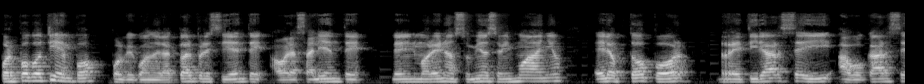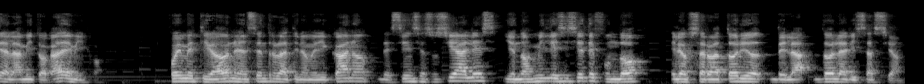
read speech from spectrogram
por poco tiempo, porque cuando el actual presidente, ahora saliente, Lenin Moreno, asumió ese mismo año, él optó por retirarse y abocarse al ámbito académico. Fue investigador en el Centro Latinoamericano de Ciencias Sociales y en 2017 fundó el Observatorio de la Dolarización.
